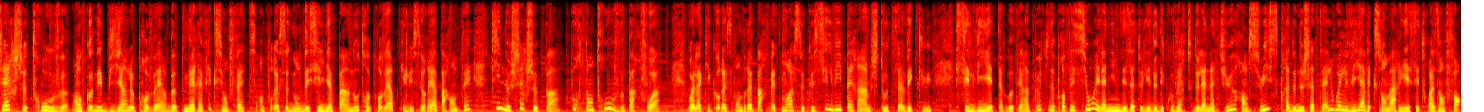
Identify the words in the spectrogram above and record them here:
cherche trouve. On connaît bien le proverbe, mais réflexion faite, on pourrait se demander s'il n'y a pas un autre proverbe qui lui serait apparenté, qui ne cherche pas, pourtant trouve parfois. Voilà qui correspondrait parfaitement à ce que Sylvie Perrin-Amstutz a vécu. Sylvie est ergothérapeute de profession et anime des ateliers de découverte de la nature en Suisse, près de Neuchâtel, où elle vit avec son mari et ses trois enfants.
